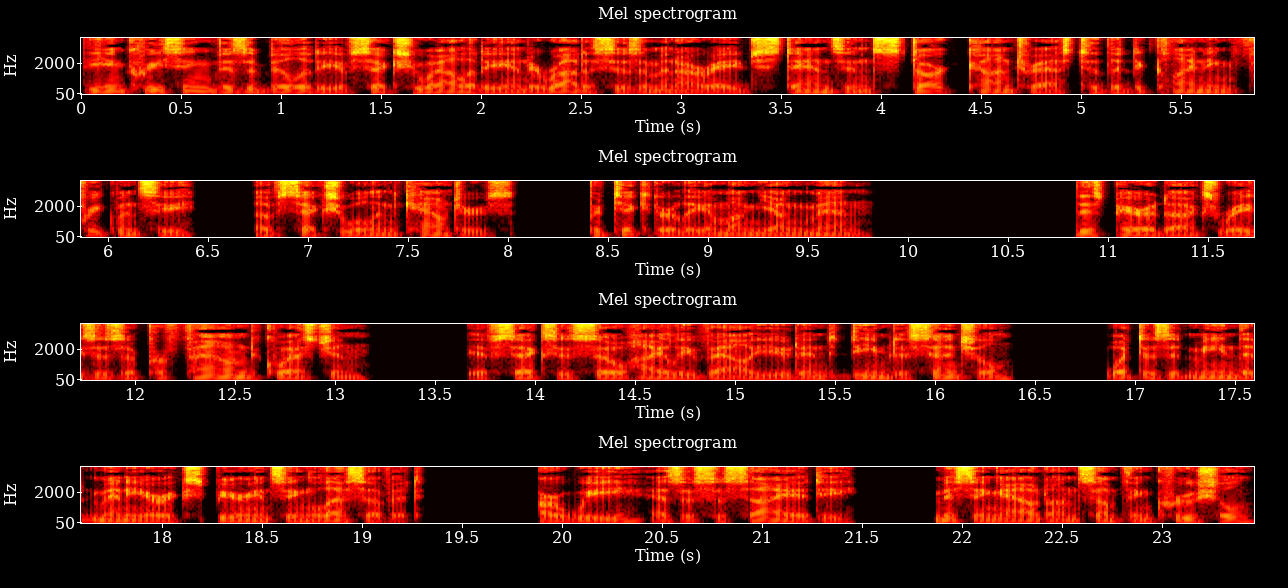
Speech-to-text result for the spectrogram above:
The increasing visibility of sexuality and eroticism in our age stands in stark contrast to the declining frequency of sexual encounters, particularly among young men. This paradox raises a profound question. If sex is so highly valued and deemed essential, what does it mean that many are experiencing less of it? Are we, as a society, missing out on something crucial?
